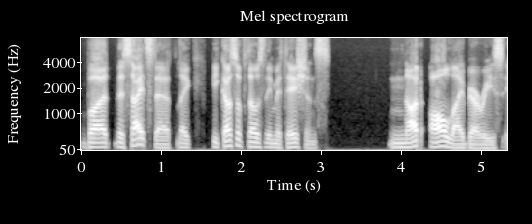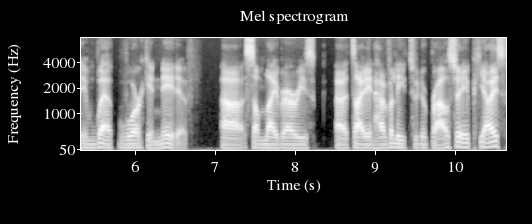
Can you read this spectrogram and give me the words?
but besides that, like because of those limitations, not all libraries in web work in native. Uh, some libraries uh, tie in heavily to the browser APIs,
